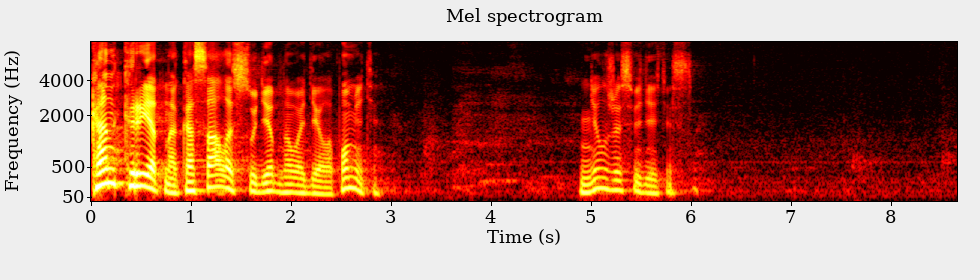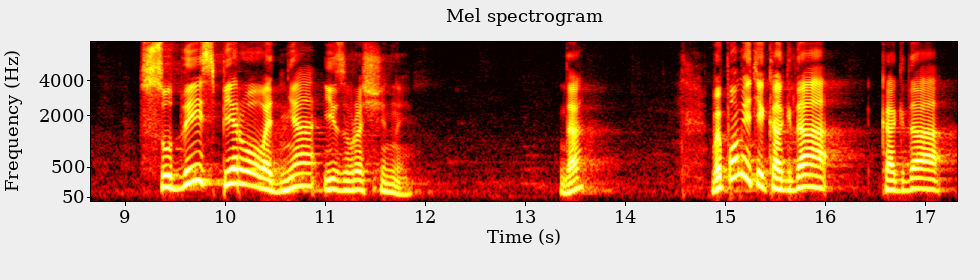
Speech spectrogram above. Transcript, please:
конкретно касалась судебного дела. Помните? Не лжесвидетельство. Суды с первого дня извращены. Да? Вы помните, когда, когда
